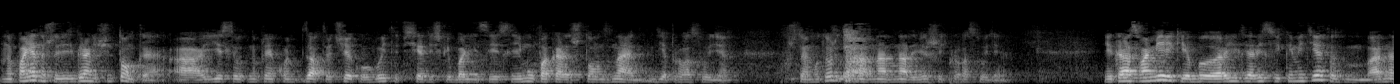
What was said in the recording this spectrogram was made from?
Но понятно, что здесь грань очень тонкая. А если вот, например, какой-нибудь завтра человеку выйти в психиатрической больнице, если ему покажут, что он знает, где правосудие, что ему тоже надо, надо, надо вершить правосудие. И как раз в Америке был родительский комитет, одна,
